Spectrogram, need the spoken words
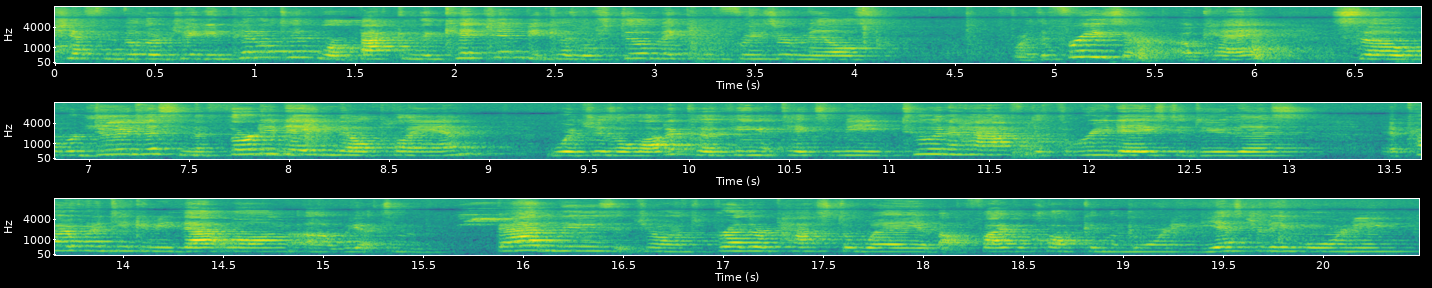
Chef and Builder JD Pendleton. We're back in the kitchen because we're still making freezer meals for the freezer, okay? So we're doing this in the 30-day meal plan, which is a lot of cooking. It takes me two and a half to three days to do this. It probably wouldn't take me that long. Uh, we got some bad news that John's brother passed away about 5 o'clock in the morning, yesterday morning.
